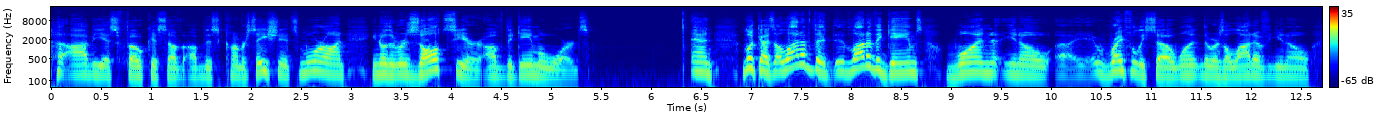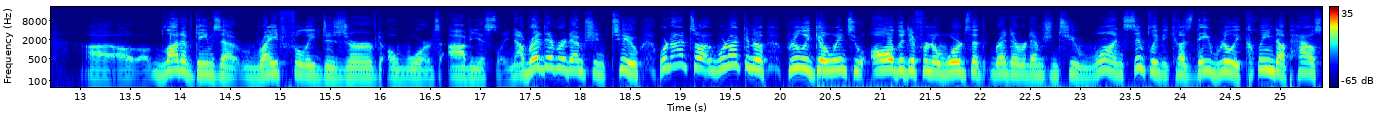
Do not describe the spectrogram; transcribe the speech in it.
the obvious focus of, of this conversation. It's more on you know the results here of the Game Awards and look, guys, a lot of the a lot of the games won, you know, uh, rightfully so. One there was a lot of you know uh, a lot of games that rightfully deserved awards, obviously. Now, Red Dead Redemption 2, we're not talk- we're not going to really go into all the different awards that Red Dead Redemption 2 won, simply because they really cleaned up house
